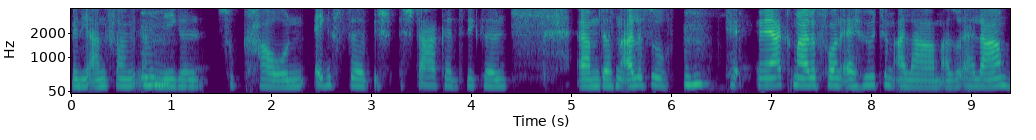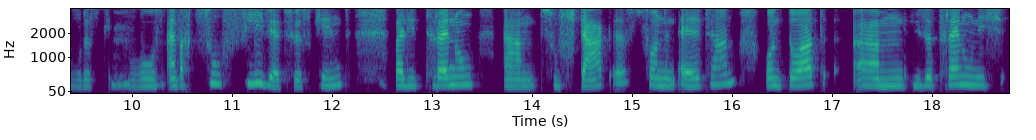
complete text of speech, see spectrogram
wenn die anfangen, mhm. Nägel zu kauen, Ängste stark entwickeln. Ähm, das sind alles so mhm. Merkmale von erhöhtem Alarm, also Alarm, wo, das, mhm. wo es einfach zu viel wird fürs Kind, weil die Trennung ähm, zu stark ist von den Eltern und dort ähm, diese Trennung nicht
